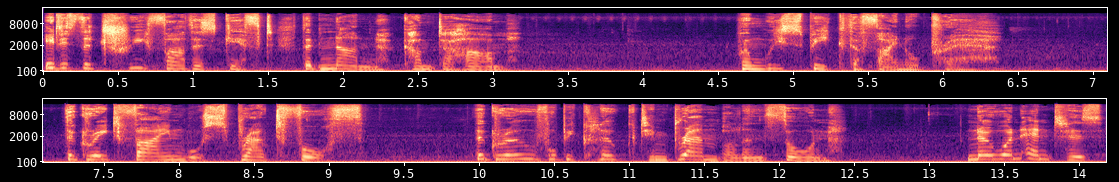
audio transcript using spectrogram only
It is the Tree Father's gift that none come to harm. When we speak the final prayer, the great vine will sprout forth. The grove will be cloaked in bramble and thorn. No one enters,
